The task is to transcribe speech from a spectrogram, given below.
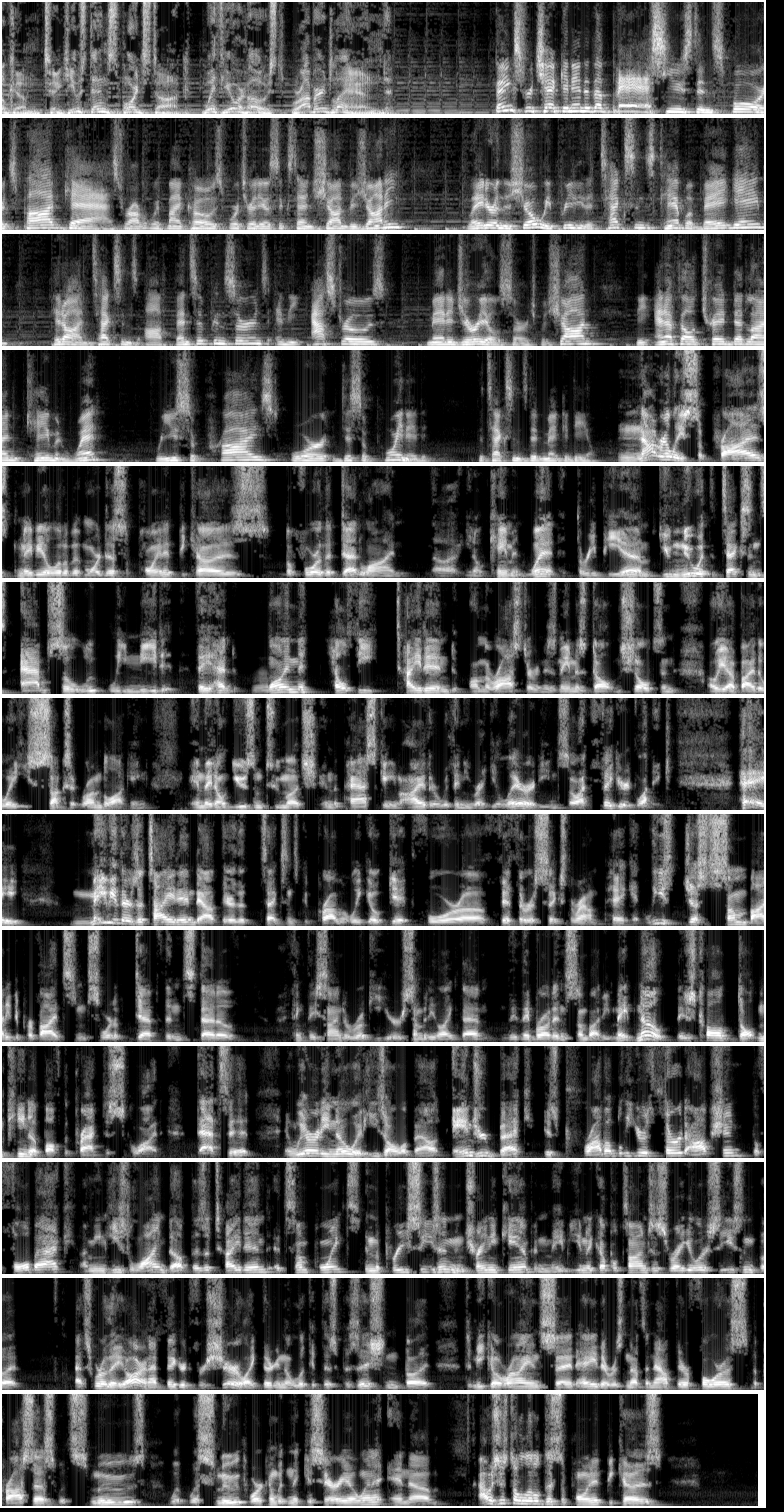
Welcome to Houston Sports Talk with your host, Robert Land. Thanks for checking into the best Houston sports podcast. Robert with my co Sports Radio 610, Shaun Bijani. Later in the show, we preview the Texans Tampa Bay game, hit on Texans offensive concerns, and the Astros managerial search. But, Shaun, the NFL trade deadline came and went. Were you surprised or disappointed the Texans didn't make a deal? Not really surprised, maybe a little bit more disappointed because before the deadline, uh, you know, came and went at 3 p.m., you knew what the Texans absolutely needed. They had one healthy tight end on the roster, and his name is Dalton Schultz. And oh, yeah, by the way, he sucks at run blocking, and they don't use him too much in the pass game either with any regularity. And so I figured, like, hey, maybe there's a tight end out there that the Texans could probably go get for a fifth or a sixth round pick, at least just somebody to provide some sort of depth instead of. I think they signed a rookie or somebody like that. They, they brought in somebody. Maybe no, they just called Dalton Keene up off the practice squad. That's it. And we already know what he's all about. Andrew Beck is probably your third option, the fullback. I mean, he's lined up as a tight end at some points in the preseason and training camp, and maybe in a couple times this regular season, but that's where they are. And I figured for sure, like they're going to look at this position. But DeMeco Ryan said, "Hey, there was nothing out there for us. The process was smooth, was smooth working with Nick Caserio in it." And um, I was just a little disappointed because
